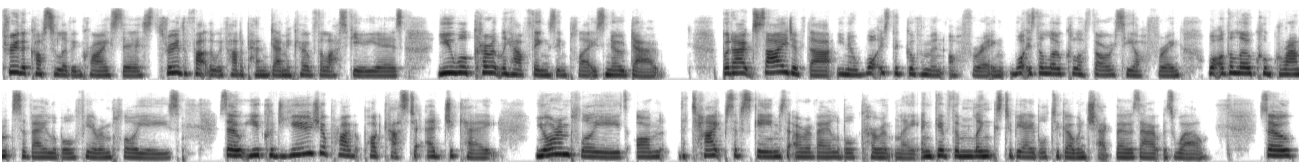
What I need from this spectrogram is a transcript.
through the cost of living crisis, through the fact that we've had a pandemic over the last few years, you will currently have things in place, no doubt. But outside of that, you know, what is the government offering? What is the local authority offering? What are the local grants available for your employees? So you could use your private podcast to educate your employees on the types of schemes that are available currently and give them links to be able to go and check those out as well. So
